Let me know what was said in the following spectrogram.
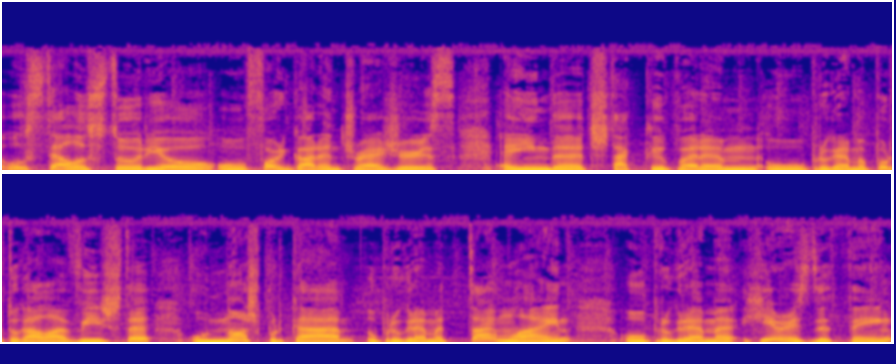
uh, o Stella Studio, o Forgotten Treasures, ainda destaque para um, o programa Portugal à Vista, o Nós por Cá, o programa Timeline, o programa Here is the Thing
